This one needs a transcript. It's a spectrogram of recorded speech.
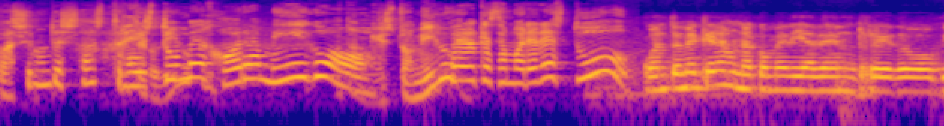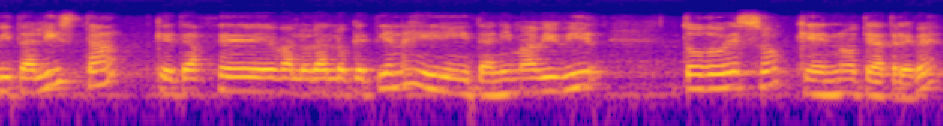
va a ser un desastre. Es tu mejor amigo. ¿Es tu amigo? Pero el que se muere eres tú. ¿Cuánto me queda? Una comedia de enredo vitalista que te hace valorar lo que tienes y te anima a vivir todo eso que no te atreves.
